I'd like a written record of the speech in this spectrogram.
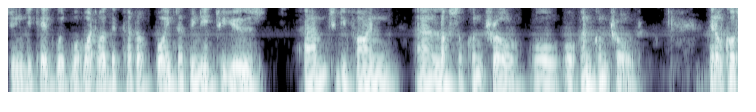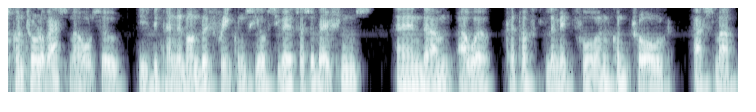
to indicate what, what are the cutoff points that we need to use um, to define uh, loss of control or, or uncontrolled. And of course, control of asthma also is dependent on the frequency of severe exacerbations. And um, our cutoff limit for uncontrolled asthma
